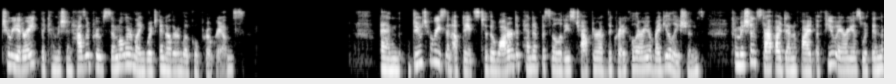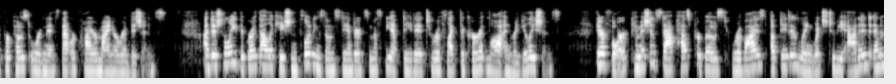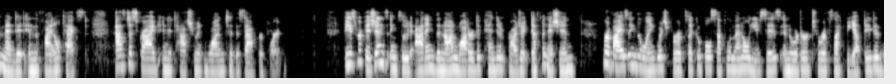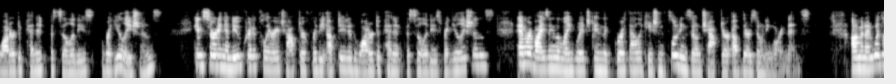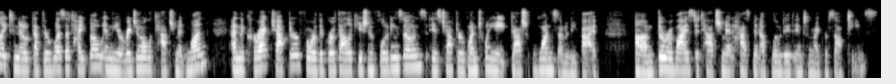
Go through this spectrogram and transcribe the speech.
To reiterate, the commission has approved similar language in other local programs. And due to recent updates to the water dependent facilities chapter of the critical area regulations, commission staff identified a few areas within the proposed ordinance that require minor revisions. Additionally, the growth allocation floating zone standards must be updated to reflect the current law and regulations. Therefore, commission staff has proposed revised updated language to be added and amended in the final text as described in attachment one to the staff report. These revisions include adding the non-water dependent project definition, revising the language for applicable supplemental uses in order to reflect the updated water dependent facilities regulations, inserting a new critical area chapter for the updated water dependent facilities regulations, and revising the language in the growth allocation floating zone chapter of their zoning ordinance. Um, and I would like to note that there was a typo in the original attachment one, and the correct chapter for the growth allocation floating zones is chapter one twenty-eight one seventy-five. Um, the revised attachment has been uploaded into Microsoft Teams.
